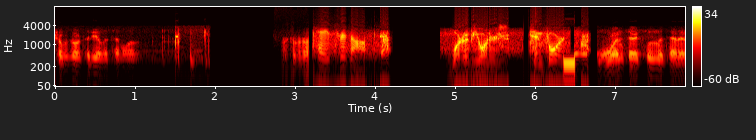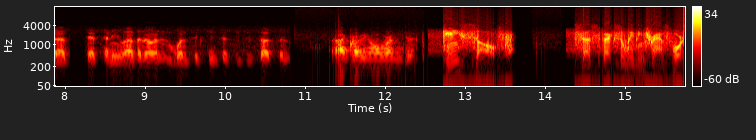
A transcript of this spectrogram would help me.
Show me going to the other 1011. Case resolved. What are the orders? 10 4. 113, Lieutenant. That's 1011 on 11652 Sutton. I'm grabbing over and just Case solved. Suspects awaiting transport.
